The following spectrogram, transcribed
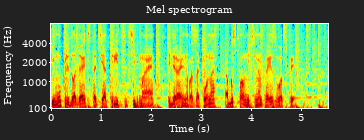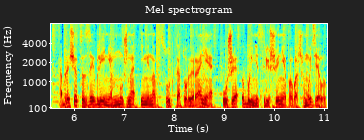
ему предлагает статья 37 Федерального закона об исполнительном производстве. Обращаться с заявлением нужно именно в суд, который ранее уже вынес решение по вашему делу.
